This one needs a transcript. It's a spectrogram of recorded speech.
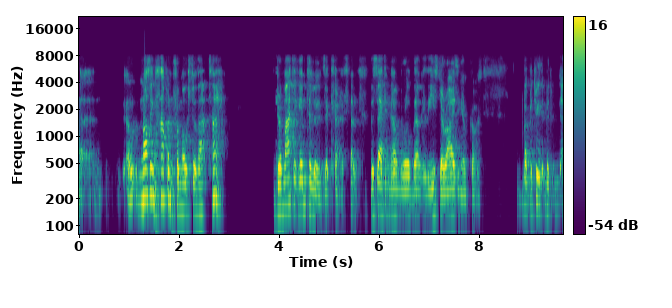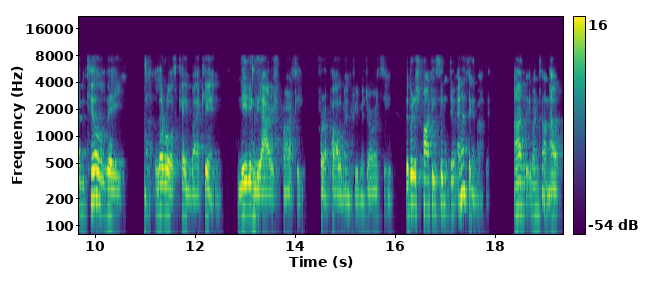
uh, nothing happened for most of that time. Dramatic interludes occurred. the second Home Rule the Easter Rising, of course. But between but until the uh, Liberals came back in, needing the Irish Party for a parliamentary majority, the British parties didn't do anything about it, and it went on. Now,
